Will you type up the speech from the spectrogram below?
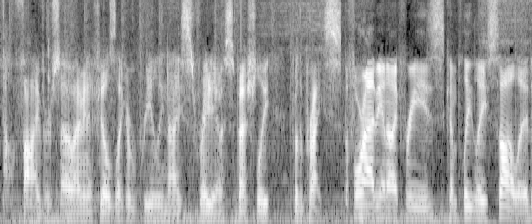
top five or so. I mean, it feels like a really nice radio, especially for the price. Before Abby and I freeze completely solid,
